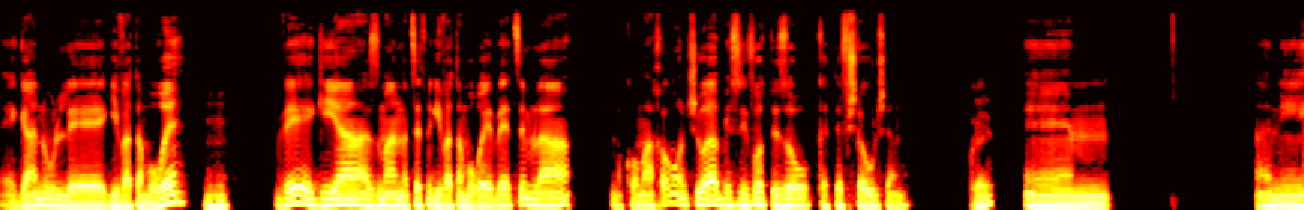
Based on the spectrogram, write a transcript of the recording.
הגענו לגבעת המורה. והגיע הזמן לצאת מגבעת המורה בעצם למקום האחרון, שהוא היה בסביבות אזור כתף שאול שם. אוקיי. אמ, אני,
